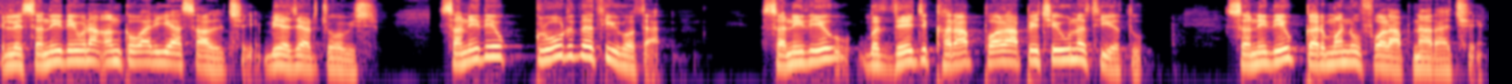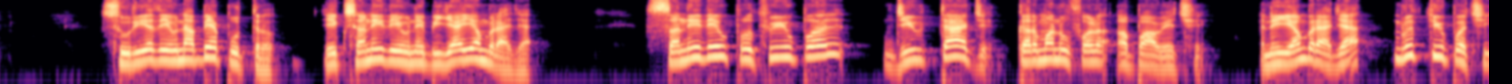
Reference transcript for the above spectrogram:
એટલે શનિદેવના અંકવાળી આ સાલ છે, બે હજાર ચોવીસ. શનિદેવ ક્રૂર નથી હોતા. શનિદેવ બધે જ ખરાબ ફળ આપે છે એવું નથી હતું. શનિદેવ કર્મનું ફળ આપનારા છે. સૂર્યદેવના બે પુત્ર, એક શનિદેવ ને બીજા યમરાજા. શનિદેવ પૃથ્વી ઉપર જીવતા જ કર્મનું ફળ અપાવે છે અને યમરાજા મૃત્યુ પછી.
